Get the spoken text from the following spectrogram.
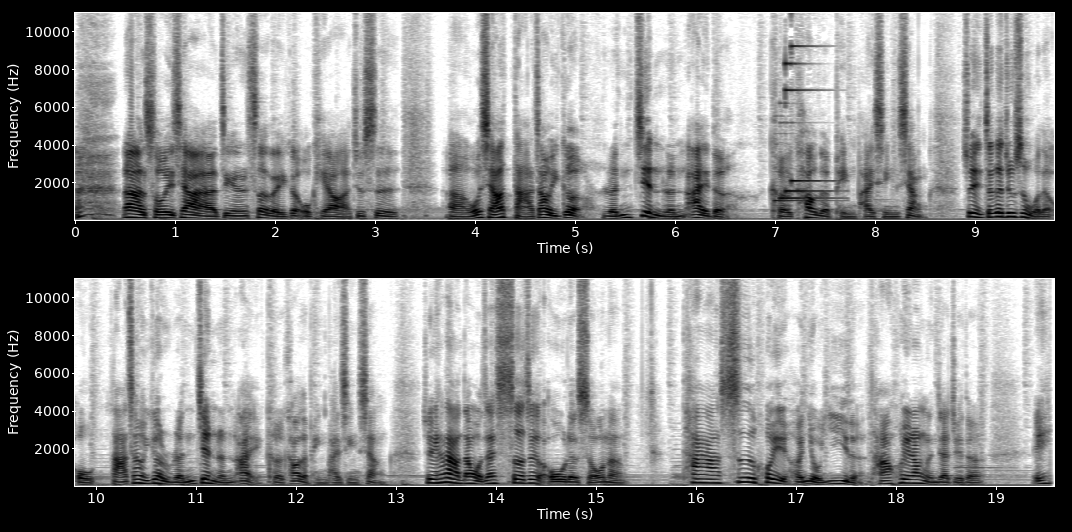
那说一下今天设的一个 OKR 啊，就是啊，我想要打造一个人见人爱的。可靠的品牌形象，所以这个就是我的 O，打造一个人见人爱、可靠的品牌形象。所以看到当我在设这个 O 的时候呢，它是会很有意义的，它会让人家觉得，诶，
